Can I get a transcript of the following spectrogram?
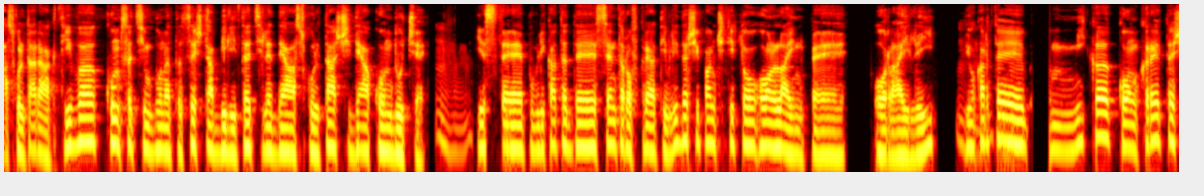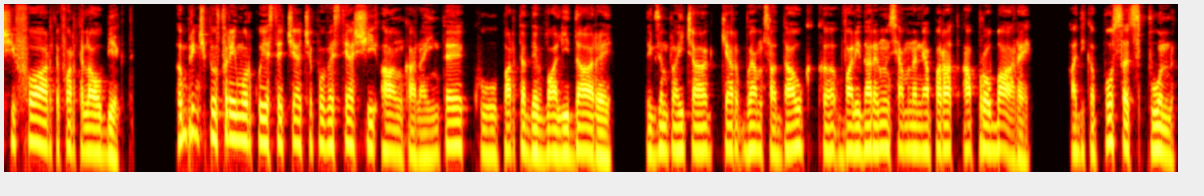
Ascultarea activă, cum să-ți îmbunătățești abilitățile de a asculta și de a conduce. Uh-huh. Este publicată de Center of Creative Leadership, am citit-o online pe O'Reilly. uh-huh. E o carte mică, concretă și foarte, foarte la obiect. În principiu, framework-ul este ceea ce povestea și Anca înainte, cu partea de validare. De exemplu, aici chiar voiam să adaug că validare nu înseamnă neapărat aprobare. Adică pot să-ți spun,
